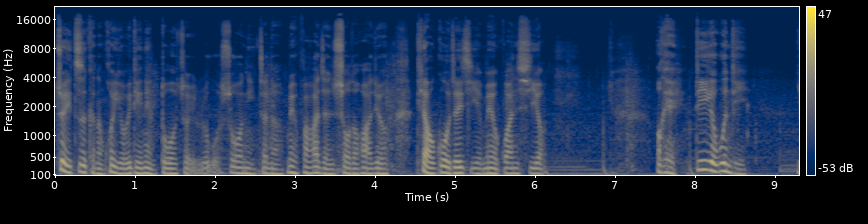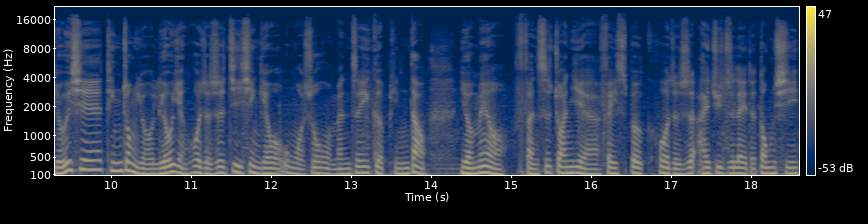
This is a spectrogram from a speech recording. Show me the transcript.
赘字可能会有一点点多，所以如果说你真的没有办法忍受的话，就 跳过这一集也没有关系哦。OK，第一个问题，有一些听众有留言或者是寄信给我，问我说我们这一个频道有没有粉丝专业啊，Facebook 或者是 IG 之类的东西，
